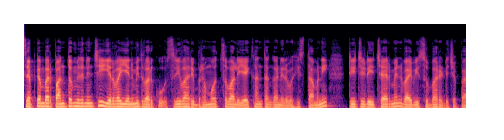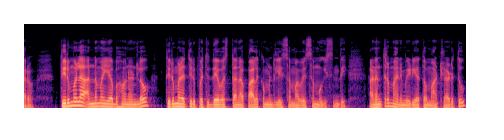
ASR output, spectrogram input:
సెప్టెంబర్ పంతొమ్మిది నుంచి ఇరవై ఎనిమిది వరకు శ్రీవారి బ్రహ్మోత్సవాలు ఏకాంతంగా నిర్వహిస్తామని టీటీడీ చైర్మన్ వైవి సుబ్బారెడ్డి చెప్పారు. తిరుమల అన్నమయ్య భవనంలో తిరుమల తిరుపతి దేవస్థాన పాలక మండలి సమావేశం ముగిసింది. అనంతరం ఆయన మీడియాతో మాట్లాడుతూ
